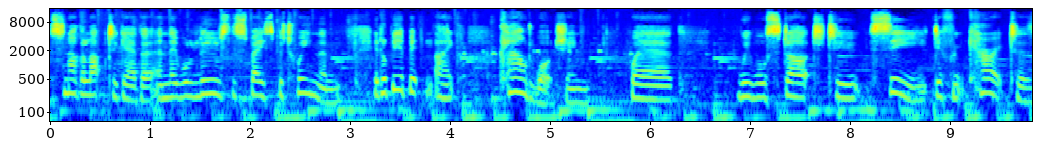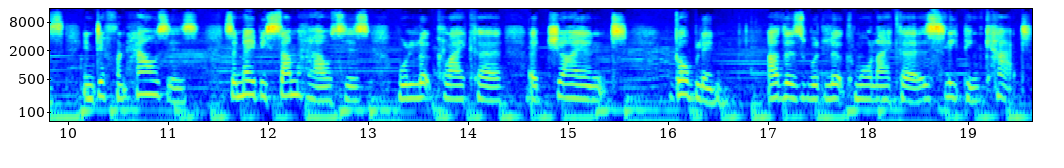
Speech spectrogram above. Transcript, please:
snuggle up together and they will lose the space between them. It'll be a bit like cloud watching where we will start to see different characters in different houses. So maybe some houses will look like a, a giant goblin, others would look more like a sleeping cat.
